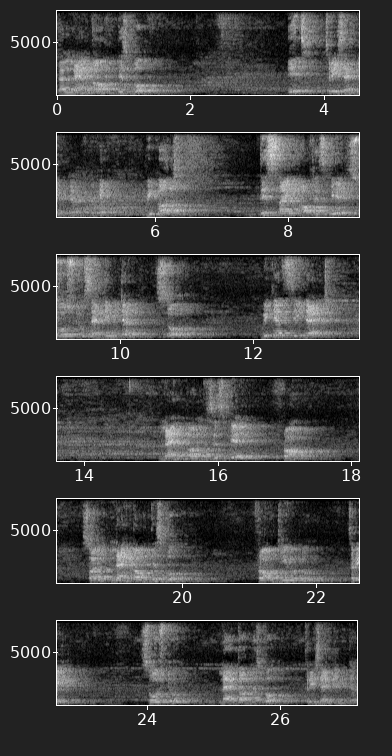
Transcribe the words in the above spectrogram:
the length of this book 3 centimeter okay? Because this side of the scale shows to centimeter so we can see that length of this scale from sorry length of this book from 0 to 3 shows to length of this book 3 centimeter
